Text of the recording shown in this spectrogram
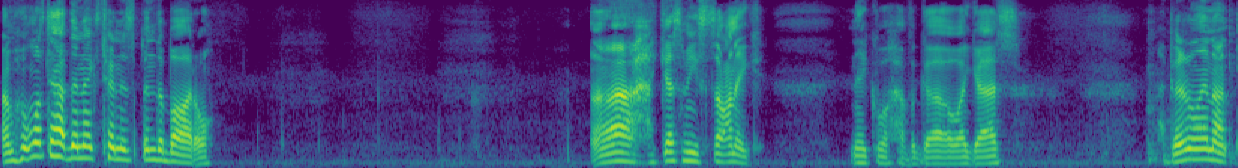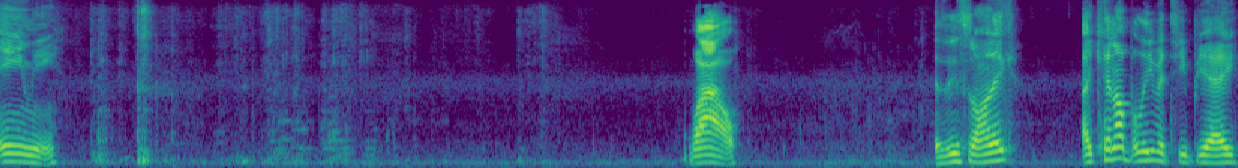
Um, who wants to have the next turn to spin the bottle? Ah, uh, I guess me, Sonic. Nick will have a go, I guess. I better land on Amy. Wow. Is he Sonic? I cannot believe it, TPA.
